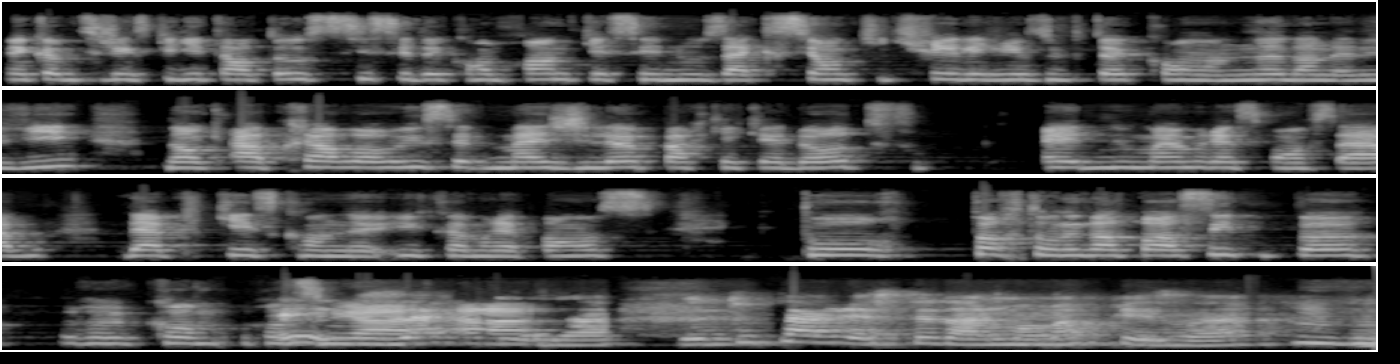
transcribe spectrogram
Mais comme tu l'expliquais tantôt aussi, c'est de comprendre que c'est nos actions qui créent les résultats qu'on a dans notre vie. Donc, après avoir eu cette magie-là par quelqu'un d'autre, il faut être nous-mêmes responsables d'appliquer ce qu'on a eu comme réponse pour pas retourner dans le passé et pas continuer à, De tout le temps rester dans le moment présent, mm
